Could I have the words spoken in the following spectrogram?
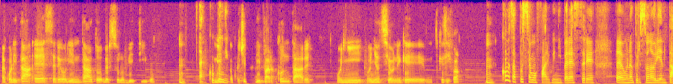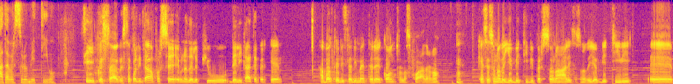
la qualità è essere orientato verso l'obiettivo. Mm, ecco, quindi, quindi... la capacità di far contare ogni, ogni azione che, che si fa. Mm. Cosa possiamo fare quindi per essere eh, una persona orientata verso l'obiettivo? Sì, questa, questa qualità forse è una delle più delicate perché a volte rischia di mettere contro la squadra, no? Mm. Che se sono degli obiettivi personali, se sono degli obiettivi eh,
